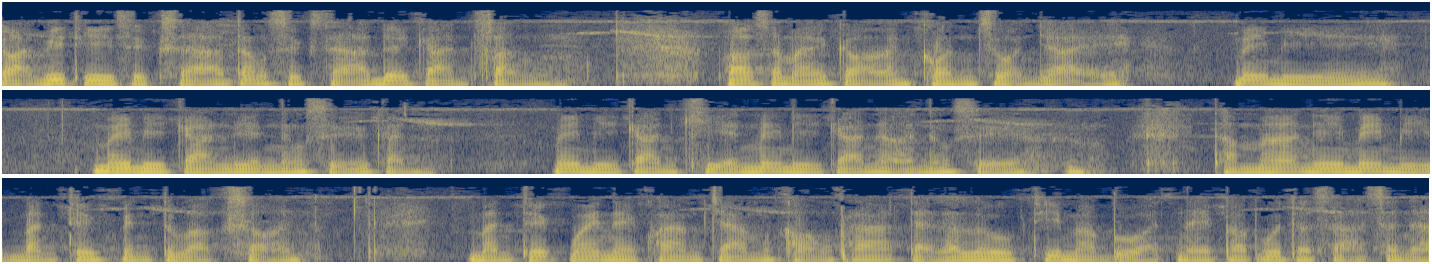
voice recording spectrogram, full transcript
ก่อนวิธีศึกษาต้องศึกษาด้วยการฟัง เพราะสมัยก่อนคนส่วนใหญ่ไม่มีไม่มีการเรียนหนังสือกัน ไม่มีการเขียนไม่มีการอ่านหนังสือ ธรรมะนี่ไม่มีบันทึกเป็นตัวอักษร บันทึกไว้ในความจำของพระแต่ละรูปที่มาบวชในพระพุทธศาสนา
